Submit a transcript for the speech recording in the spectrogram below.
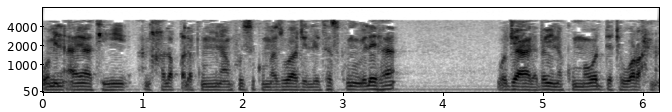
ومن آياته أن خلق لكم من أنفسكم أزواجا لتسكنوا إليها وجعل بينكم مودة ورحمة.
